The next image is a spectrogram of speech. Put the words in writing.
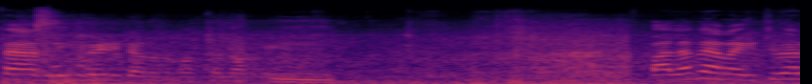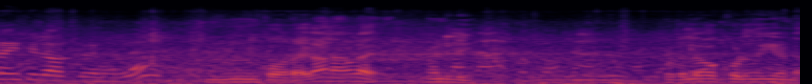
ഫാമിലിക്ക് വേണ്ടിയിട്ടാണ് മൊത്തം ലോക്ക് ചെയ്യുന്നത്. പല വെറൈറ്റി വെറൈറ്റി ലോക്കുകളല്ലേ കുറേ കാണാം അവിടെ. കണ്ടില്ലേ? ഇവിടെ ലോക്കുകൾ നീക്കണ്ട.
